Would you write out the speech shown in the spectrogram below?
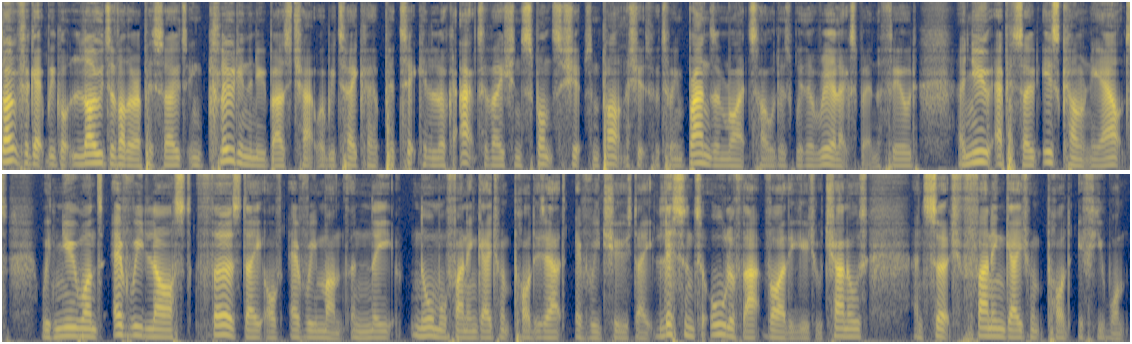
Don't forget, we've got loads of other episodes, including the new Baz chat, where we take a particular look at activation, sponsorships, and partnerships between brands and rights holders with a real expert in the field. A new episode is currently out, with new ones every last Thursday of every month, and the normal fan engagement pod is out every Tuesday. Listen to all of that via the usual channels and search Fan Engagement Pod if you want.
